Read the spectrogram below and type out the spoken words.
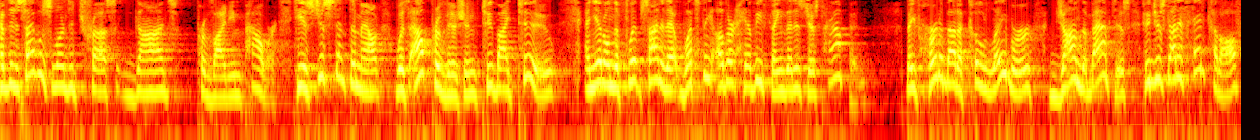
have the disciples learned to trust God's providing power. He has just sent them out without provision, two by two, and yet on the flip side of that, what's the other heavy thing that has just happened? They've heard about a co-laborer, John the Baptist, who just got his head cut off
